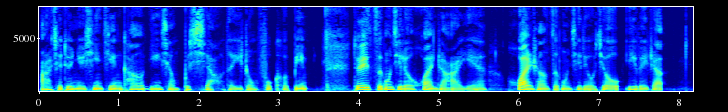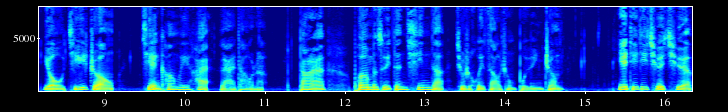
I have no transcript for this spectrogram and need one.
而且对女性健康影响不小的一种妇科病。对于子宫肌瘤患者而言，患上子宫肌瘤就意味着有几种健康危害来到了。当然，朋友们最担心的就是会造成不孕症。也的的确确，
